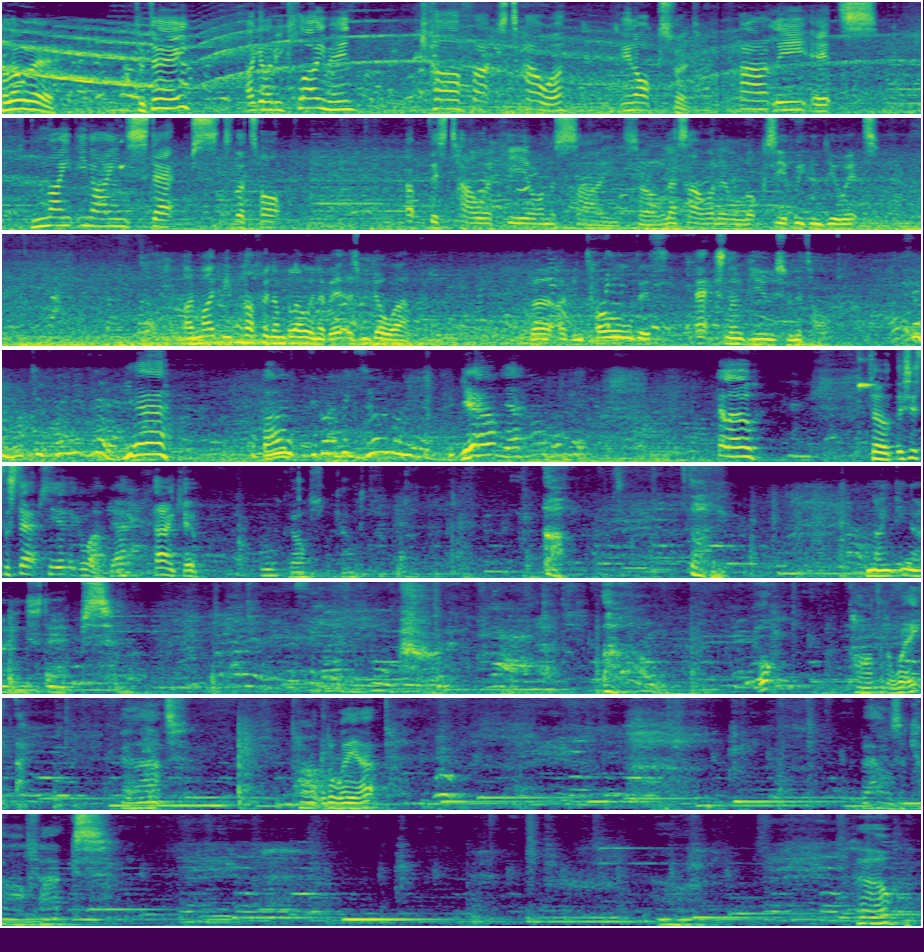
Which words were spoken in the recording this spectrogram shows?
Hello there. Today I'm going to be climbing Carfax Tower in Oxford. Apparently it's 99 steps to the top up this tower here on the side. So let's have a little look, see if we can do it. I might be puffing and blowing a bit as we go up, but I've been told it's excellent views from the top. That's a naughty thing, isn't it? Yeah, Oh, has it got a big zoom on it? yeah, yeah. Oh, Hello. So this is the steps here to go up, yeah? Thank you. Oh gosh, look out. Oh. Oh. 99 steps. Bells of Carfax. Oh.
